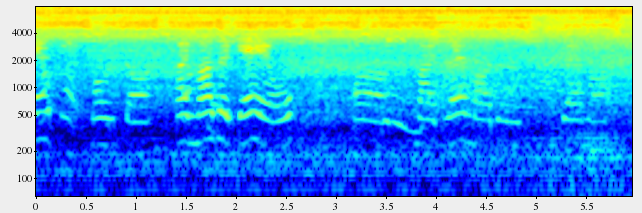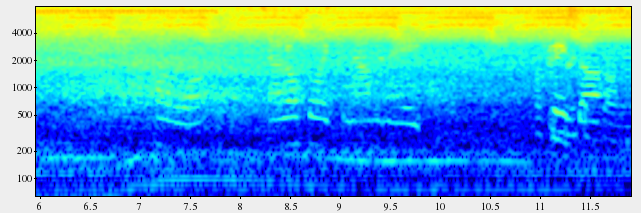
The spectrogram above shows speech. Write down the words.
aunt was my mother Gail, uh, my grandmother's grandma Paula, and I'd also like to nominate Teresa.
